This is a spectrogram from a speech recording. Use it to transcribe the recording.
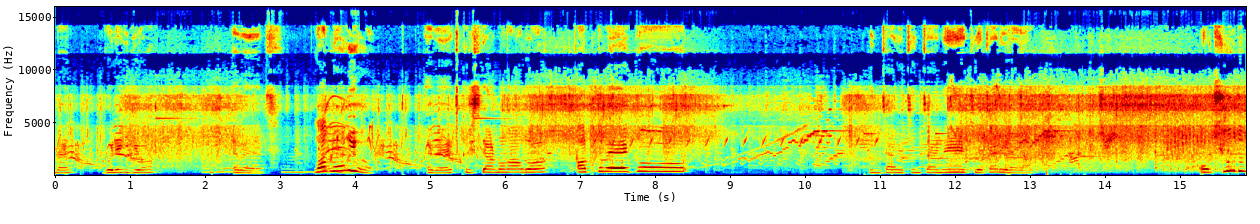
Gidiyorum ben. Gole gidiyorum. Evet. Lan ne oluyor? Evet Cristiano Ronaldo attı ve gol. İnternet internet yeter ya. Atıyordum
